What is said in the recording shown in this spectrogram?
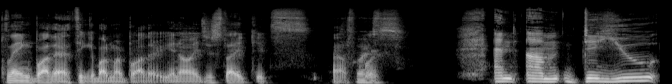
playing brother. I think about my brother. You know, it's just like it's uh, of course. course. And um do you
